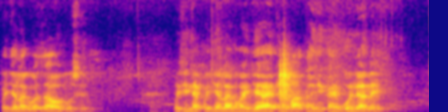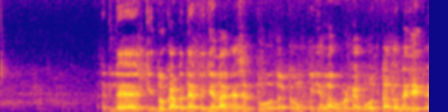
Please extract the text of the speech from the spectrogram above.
પૈયા લાગવા જવાનું છે. પછી ને પૈયા લાગવા ગયા એટલે માતાજી કાંઈ બોલ્યા નહીં. એટલે કીધું કે બધા પૈયા લાગે છે ને તું, તો કે હું પૈયા લાગુ, પણ કાંઈ બોલતા તો નથી કે.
